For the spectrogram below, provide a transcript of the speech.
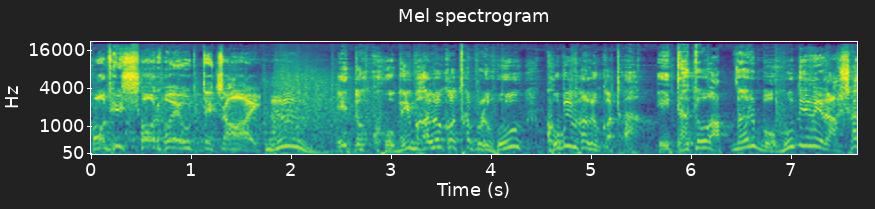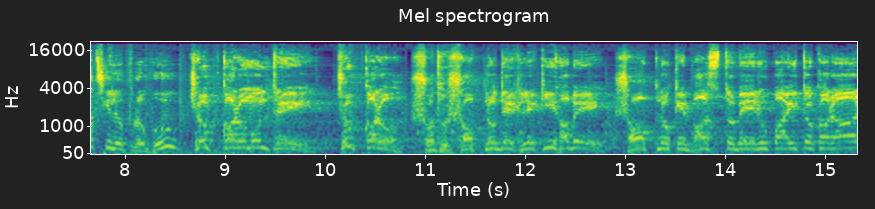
অধীশ্বর হয়ে উঠতে চাই। এ তো খুবই ভালো কথা প্রভু খুবই ভালো কথা। এটা তো আপনার বহুদিনের আশা ছিল প্রভু। চুপ করো মন্ত্রী চুপ করো। শুধু স্বপ্ন দেখলে কি হবে? স্বপ্নকে বাস্তবে রূপায়িত করার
